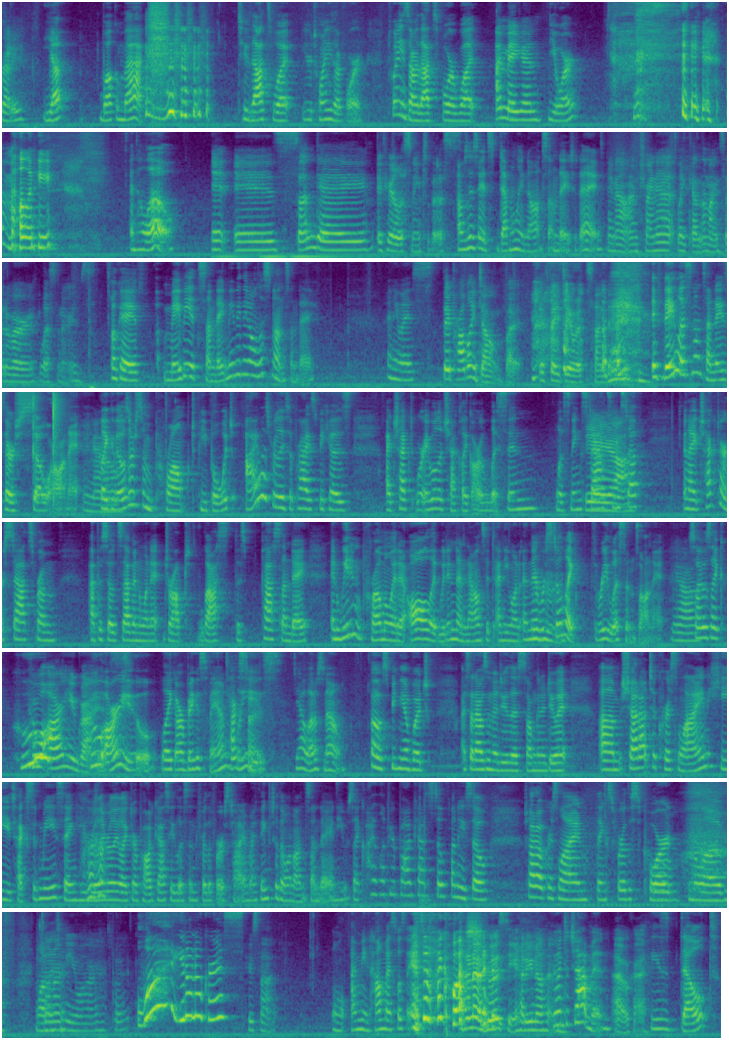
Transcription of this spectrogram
Ready? Yep. Welcome back to That's What Your 20s Are For. 20s are That's For What I'm Megan. Your. I'm Melanie. And hello. It is Sunday if you're listening to this. I was going to say it's definitely not Sunday today. I know, I'm trying to like get in the mindset of our listeners. Okay, if, maybe it's Sunday. Maybe they don't listen on Sunday. Anyways, They probably don't, but if they do, it's Sunday. if they listen on Sundays, they're so on it. Like those are some prompt people, which I was really surprised because I checked. We're able to check like our listen listening stats Yeah, yeah. and stuff, and I checked our stats from episode seven when it dropped last this past Sunday, and we didn't promo it at all. Like we didn't announce it to anyone, and there were still like three listens on it. Mm-hmm. Yeah. So I was like, who? Who are you guys? Who are you? Like our biggest fan? Text Please. us. Yeah, let us know. Oh, speaking of which, I said I was gonna do this, so I'm gonna do it. Um, shout out to Chris Line. He texted me saying he really, really liked our podcast. He listened for the first time, I think, to the one on Sunday, and he was like, "I love your podcast. It's so funny." So, shout out Chris Line. Thanks for the support Cool. and the love. Don't know to- who you are, but What? You don't know Chris? who's that? Well, I mean, how am I supposed to answer that question? I don't know. Who is he? How do you know him? He went to Chapman. oh, okay. He's dealt.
